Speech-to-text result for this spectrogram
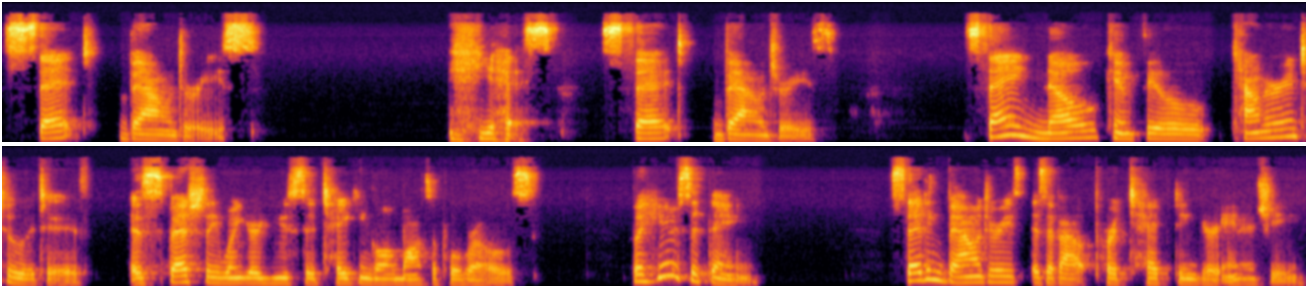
set boundaries. yes, set boundaries. Saying no can feel counterintuitive, especially when you're used to taking on multiple roles. But here's the thing setting boundaries is about protecting your energy,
